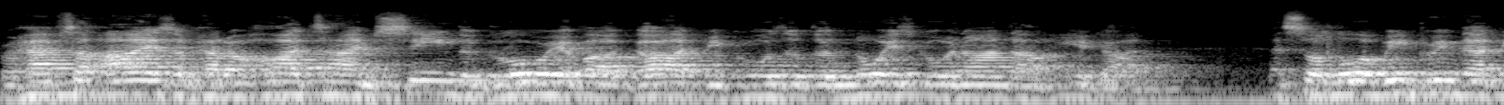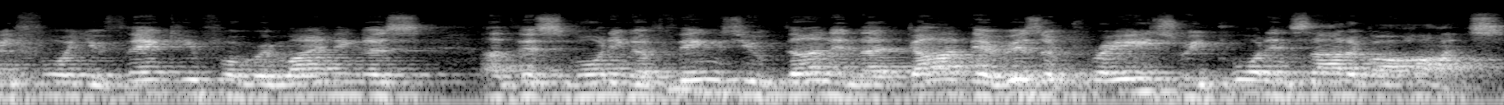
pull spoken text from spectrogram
Perhaps our eyes have had a hard time seeing the glory of our God because of the noise going on down here, God. And so, Lord, we bring that before you. Thank you for reminding us uh, this morning of things you've done, and that, God, there is a praise report inside of our hearts.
